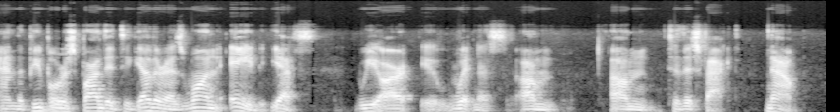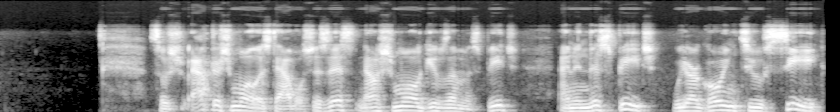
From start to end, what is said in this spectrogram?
and the people responded together as one aid. Yes, we are witness um, um, to this fact. Now, so after Shmuel establishes this, now Shmuel gives them a speech, and in this speech, we are going to see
